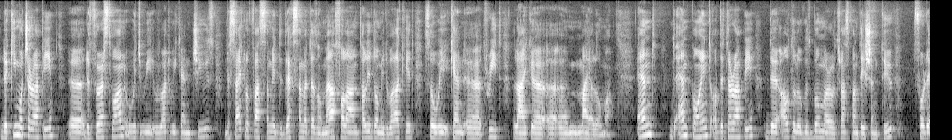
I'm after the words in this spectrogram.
The chemotherapy, uh, the first one, which we what we can choose, the cyclophosphamide, the dexamethasone, melphalan, thalidomide, velcade, so we can uh, treat like myeloma. And the endpoint of the therapy, the autologous bone marrow transplantation too, for the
